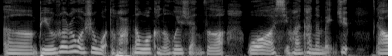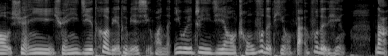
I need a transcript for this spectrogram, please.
嗯，比如说，如果是我的话，那我可能会选择我喜欢看的美剧，然后选一选一集特别特别喜欢的，因为这一集要重复的听，反复的听。那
